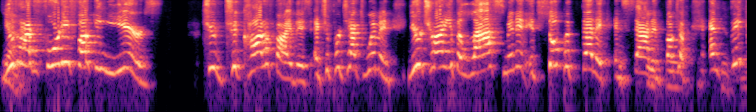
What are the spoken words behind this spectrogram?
You've had 40 fucking years to, to codify this and to protect women. You're trying at the last minute. It's so pathetic and sad and fucked up. And think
